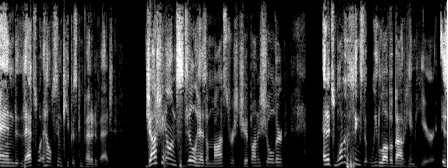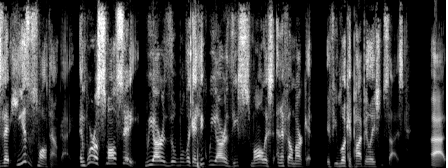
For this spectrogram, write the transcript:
And that's what helps him keep his competitive edge. Josh Allen still has a monstrous chip on his shoulder. And it's one of the things that we love about him here is that he is a small town guy and we're a small city. We are the, like, I think we are the smallest NFL market if you look at population size. Uh,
